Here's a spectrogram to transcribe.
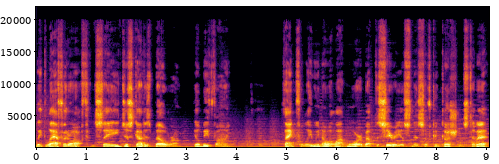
We'd laugh it off and say he just got his bell rung, he'll be fine. Thankfully, we know a lot more about the seriousness of concussions today.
